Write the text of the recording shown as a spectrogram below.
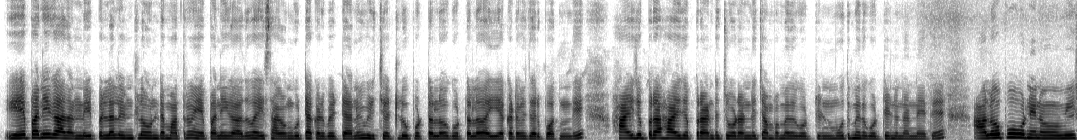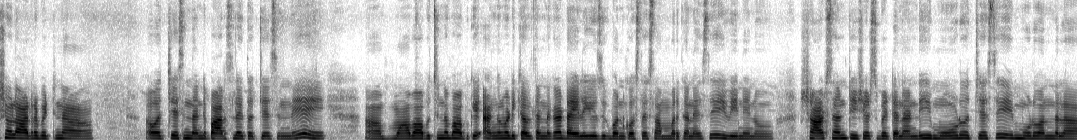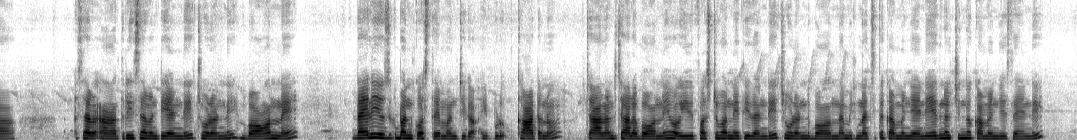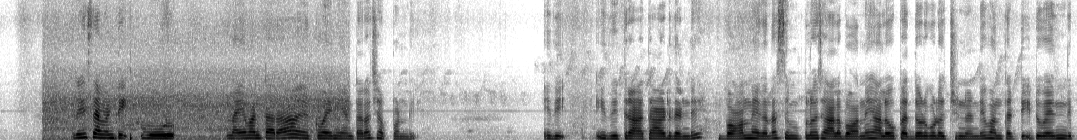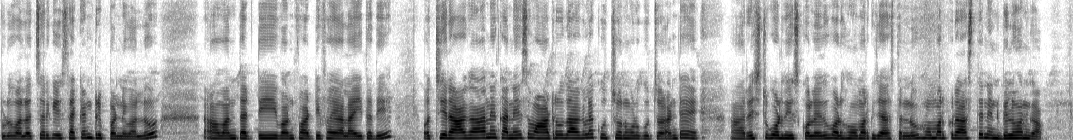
ఏ పని కాదండి. పిల్లలు ఇంట్లో ఉంటే మాత్రం ఏ పని కాదు. అవి సగం గుట్టి అక్కడ పెట్టాను. వీడి చెట్లు పుట్టలు గుట్టలు అవి ఎక్కడమే సరిపోతుంది. హాయ్ చెప్పురా హాయ్ చెప్పురా అంటే చూడండి. చంప మీద కొట్టిండు మూతి మీద కొట్టిండు నన్ను అయితే ఆలోపు నేను మీషోలో ఆర్డర్ పెట్టిన వచ్చేసిందండి పార్సల్ అయితే వచ్చేసింది. మా బాబు చిన్న బాబుకి అంగన్వాడికి వెళ్తుండగా డైలీ యూజ్కి పనికొస్తాయి సమ్మర్కి అనేసి ఇవి నేను షార్ట్స్ అండ్ టీ షర్ట్స్ పెట్టానండి. ఈ మూడు వచ్చేసి మూడు వందల సెవెన్ త్రీ సెవెంటీ అండి. చూడండి బాగున్నాయి. డైలీ యూజ్కి పనికొస్తాయి మంచిగా. ఇప్పుడు కాటను చాలా అంటే చాలా బాగున్నాయి. ఇది ఫస్ట్ వన్ అయితే ఇదండి. చూడండి బాగుందా? మీకు నచ్చితే కమెంట్ చేయండి. ఏది నచ్చిందో కమెంట్ చేసేయండి. త్రీ సెవెంటీ మూడు నయం అంటారా ఎక్కువైనాయి అంటారా? చెప్పండి. ఇది ఇది త్రా తాడిదండి. బాగున్నాయి కదా సింపుల్గా చాలా బాగున్నాయి. అలా పెద్దోడు కూడా వచ్చిండండి వన్ థర్టీ టూ అయింది ఇప్పుడు. వాళ్ళు వచ్చేసరికి సెకండ్ ట్రిప్ అండి వాళ్ళు. One thirty one forty five అలా అవుతుంది వచ్చి రాగానే కనీసం వాటర్ తాగలే కూర్చొని కూడా కూర్చో అంటే రెస్ట్ కూడా తీసుకోలేదు. వాడు హోంవర్క్ చేస్తాడు. హోంవర్క్ రాస్తే నేను బిలవనుగా.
